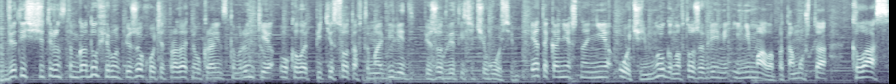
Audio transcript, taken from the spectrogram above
В 2014 году фирма Peugeot хочет продать на украинском рынке около 500 автомобилей Peugeot 2008. Это, конечно, не очень много, но в то же время и немало, потому что класс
